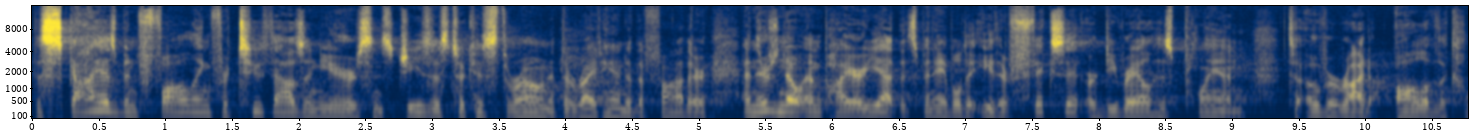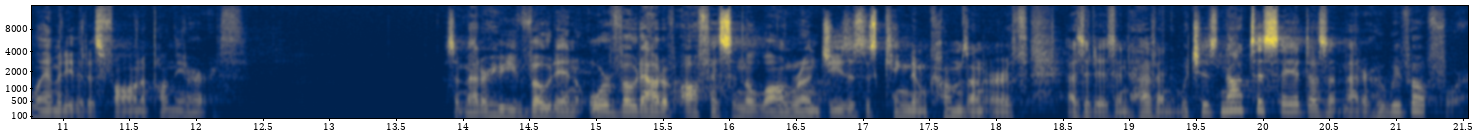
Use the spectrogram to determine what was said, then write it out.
the sky has been falling for 2,000 years since Jesus took his throne at the right hand of the Father, and there's no empire yet that's been able to either fix it or derail his plan to override all of the calamity that has fallen upon the earth. Doesn't matter who you vote in or vote out of office, in the long run, Jesus' kingdom comes on earth as it is in heaven, which is not to say it doesn't matter who we vote for.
